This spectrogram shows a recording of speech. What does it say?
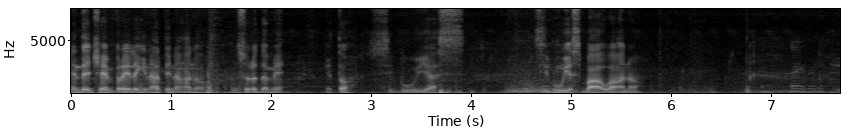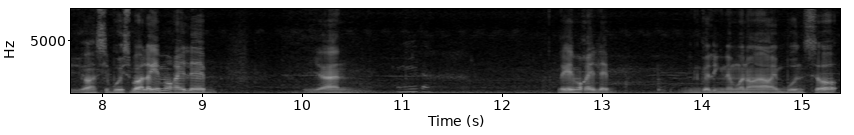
And then, syempre, lagyan natin ng ano. Ang sunod, ame. Ito. Sibuyas. Sibuyas bawang, ano. Yan. Sibuyas bawang. Lagyan mo kay Leb. Yan. Lagay mo kay Leb. Yung galing naman ng aking bunso.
